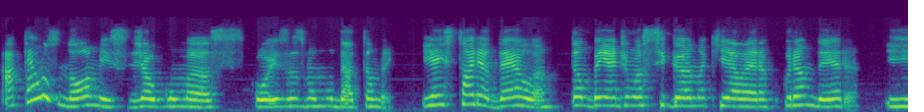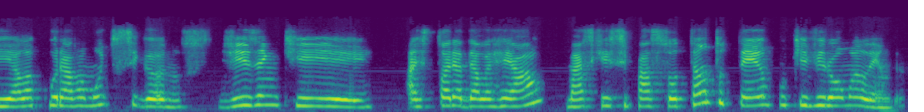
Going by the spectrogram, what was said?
Até os nomes de algumas coisas vão mudar também. E a história dela também é de uma cigana que ela era curandeira e ela curava muitos ciganos. Dizem que a história dela é real, mas que se passou tanto tempo que virou uma lenda.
